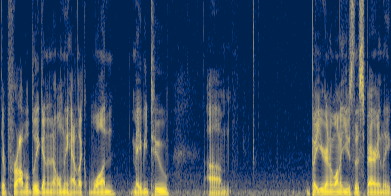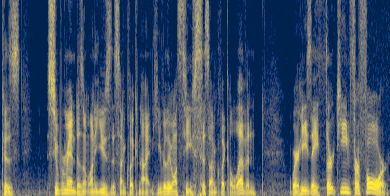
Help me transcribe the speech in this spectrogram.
They're probably going to only have like one, maybe two. Um, but you're going to want to use this sparingly because Superman doesn't want to use this on click 9. He really wants to use this on click 11, where he's a 13 for 4.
